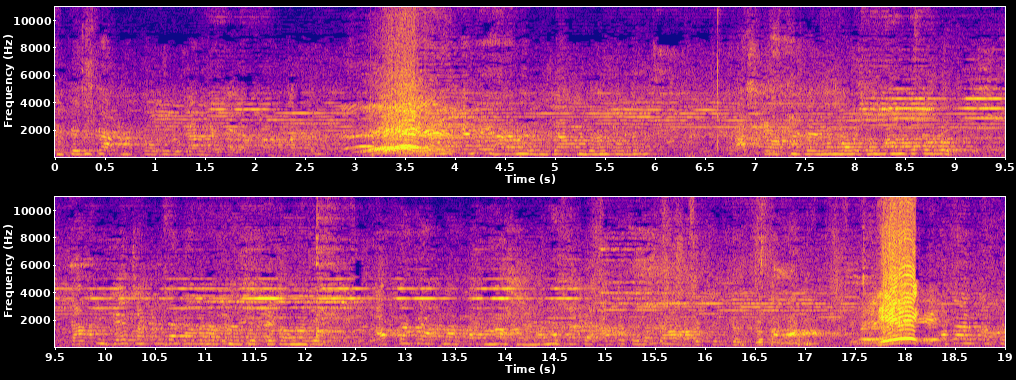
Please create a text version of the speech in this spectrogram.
দিতে দিতে আপনার কত রোজান হয়ে আপনারা থাকবেন। তাহলে কেন এই হারামের বুঝে আপনি গ্রহণ করবেন? আজকে আপনাকে এমনভাবে সম্মানিত করবে আপনি যে চাকরিটা করবেন আপনার যোগ্যতা অনুযায়ী আপনাকে আপনার পাওনা সম্মানের সাথে হাতে তুলে দেওয়া হবে সেই যোগ্যতা পাবে। ঠিক। অতএব আপনি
